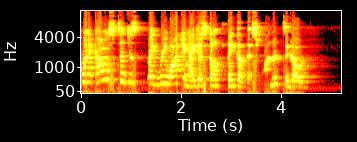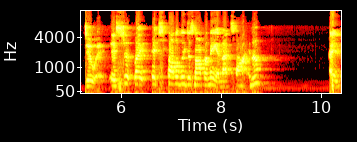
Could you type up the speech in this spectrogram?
when it comes to just like rewatching, I just don't think of this one to go do it. It's just like it's probably just not for me, and that's fine. I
